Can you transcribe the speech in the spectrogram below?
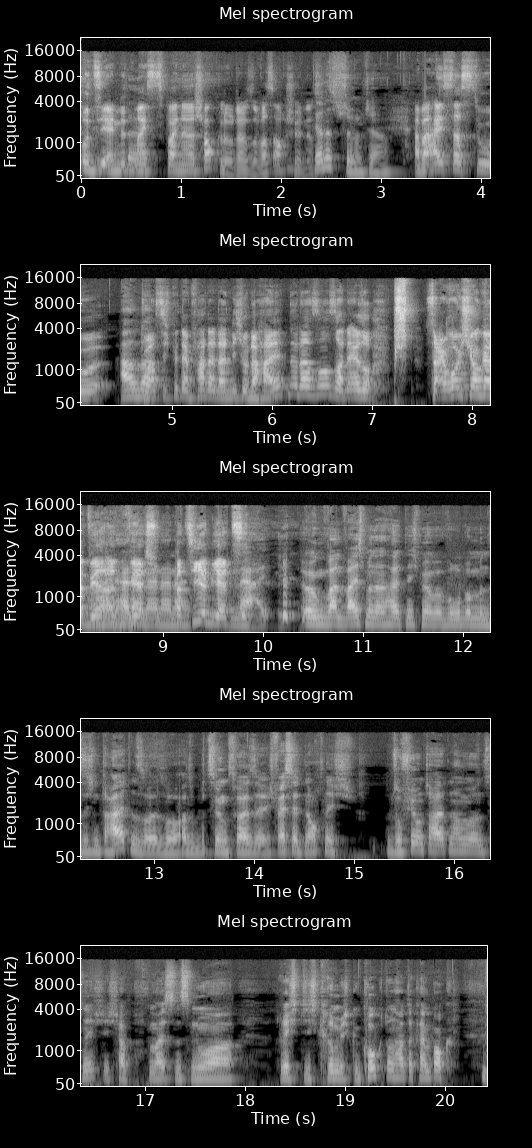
Und sie endet äh, meistens bei einer Schaukel oder so, was auch schön ist. Ja, das stimmt, ja. Aber heißt das, du, Aber- du hast dich mit deinem Vater dann nicht unterhalten oder so, sondern er so, Psst, sei ruhig, Junge, wir, Nein, nein, wir nein, nein, nein, nein. spazieren jetzt. Na, irgendwann weiß man dann halt nicht mehr, worüber man sich unterhalten soll. So. Also beziehungsweise, ich weiß halt noch nicht, so viel unterhalten haben wir uns nicht. Ich habe meistens nur richtig grimmig geguckt und hatte keinen Bock.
